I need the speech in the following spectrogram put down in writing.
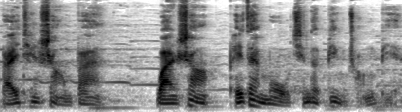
白天上班，晚上陪在母亲的病床边。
